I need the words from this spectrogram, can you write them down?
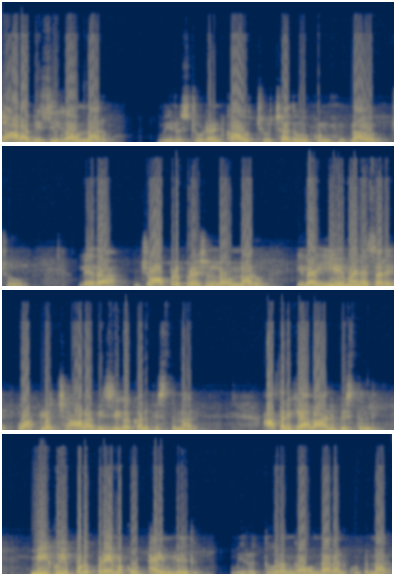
చాలా బిజీగా ఉన్నారు. మీరు స్టూడెంట్ కావచ్చు చదువుకుంటున్నారు లేదా జాబ్ ప్రిపరేషన్లో ఉన్నారు ఇలా ఏమైనా సరే వర్క్లో చాలా బిజీగా కనిపిస్తున్నారు. అతనికి అలా అనిపిస్తుంది. మీకు ఇప్పుడు ప్రేమకు టైం లేదు. మీరు దూరంగా ఉండాలనుకుంటున్నారు.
